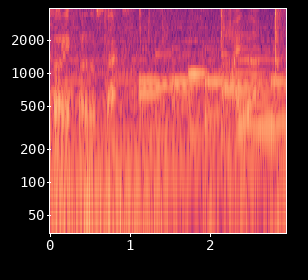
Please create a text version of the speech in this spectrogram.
sorry for those lags oh my god.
